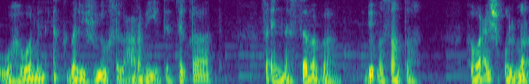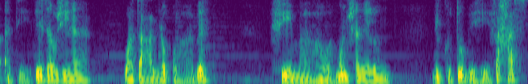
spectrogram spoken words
وهو من أكبر شيوخ العربية الثقات فإن السبب ببساطة هو عشق المرأة لزوجها وتعلقها به فيما هو منشغل بكتبه فحسب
